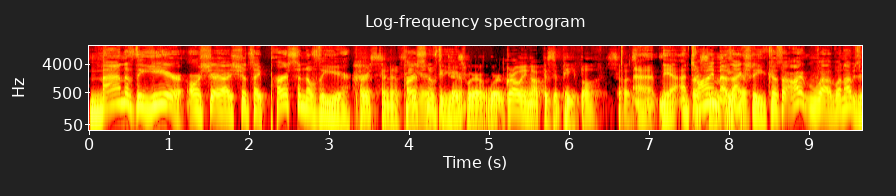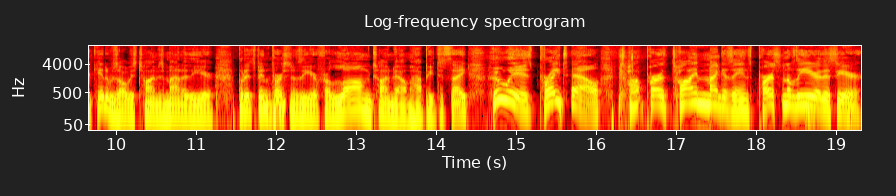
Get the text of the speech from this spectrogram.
Man of the Year, or sh- I should say, Person of the Year. Person of the Person year, of the because year. we're we're growing up as a people. So Uh, yeah, and Time has actually because I well when I was a kid it was always Time's Man of the Year, but it's been Mm-hmm. Person of the Year for a long time now. I'm happy to say. Who is, pray tell, top per, Time Magazine's Person of the Year this year?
